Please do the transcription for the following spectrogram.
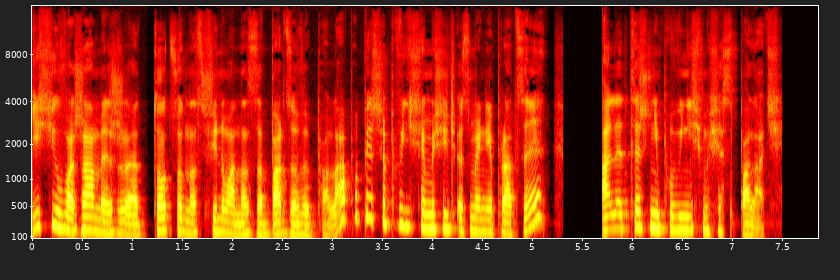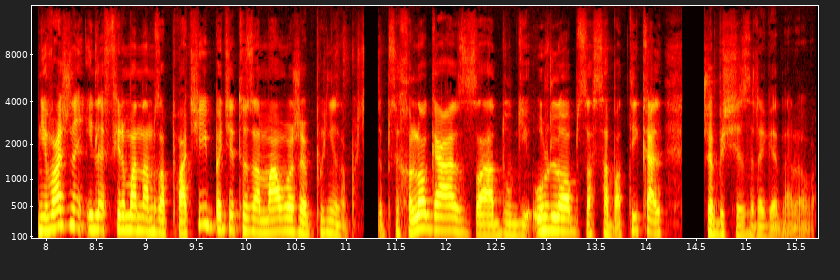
Jeśli uważamy, że to, co nas firma nas za bardzo wypala, po pierwsze powinniśmy myśleć o zmianie pracy, ale też nie powinniśmy się spalać. Nieważne ile firma nam zapłaci, będzie to za mało, żeby później zapłacić za psychologa, za długi urlop, za sabbatical, żeby się zregenerować.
